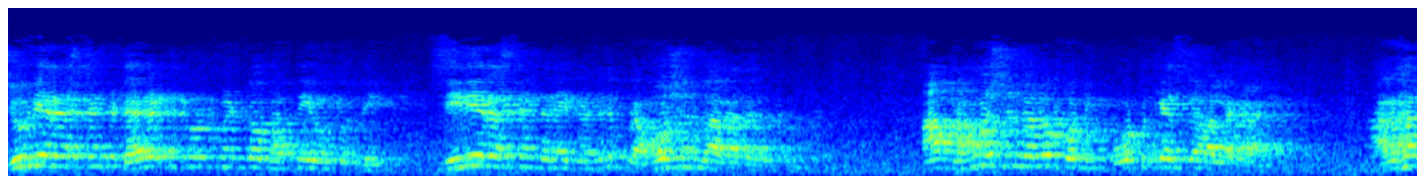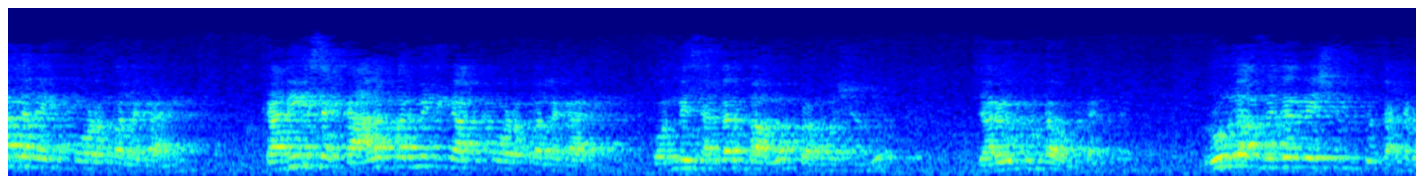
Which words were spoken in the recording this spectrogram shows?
జూనియర్ అసిస్టెంట్ డైరెక్ట్ రిక్రూట్మెంట్లో భర్తీ అవుతుంది. సీనియర్ అసిస్టెంట్ అనేటువంటిది ప్రమోషన్ ద్వారా జరుగుతుంది. ఆ ప్రమోషన్లలో కొన్ని కోర్టు కేసుల వల్ల కానీ అర్హత లేకపోవడం వల్ల కానీ కనీస కాల పరిమితి కాకపోవడం వల్ల కానీ కొన్ని సందర్భాల్లో ప్రమోషన్లు జరగకుండా ఉంటాయి. రూల్ ఆఫ్ రిజర్వేషన్ ఉంటుంది అక్కడ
